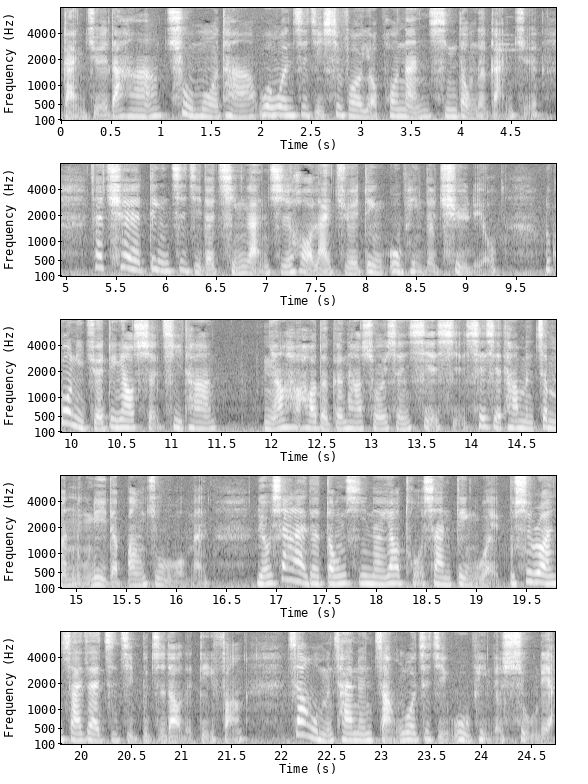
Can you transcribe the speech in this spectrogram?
感觉到它，触摸它，问问自己是否有怦然心动的感觉。在确定自己的情感之后，来决定物品的去留。如果你决定要舍弃它，你要好好的跟他说一声谢谢，谢谢他们这么努力的帮助我们。留下来的东西呢，要妥善定位，不是乱塞在自己不知道的地方，这样我们才能掌握自己物品的数量。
